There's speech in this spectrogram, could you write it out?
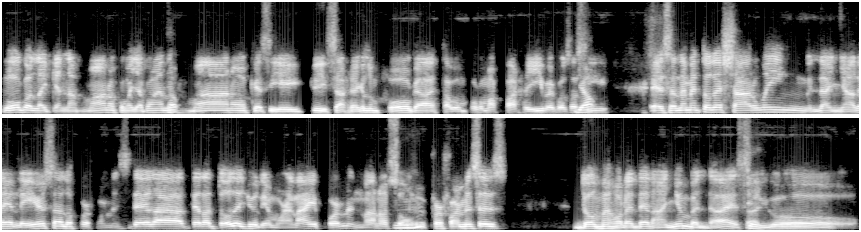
poco, like en las manos, como ella pone las manos, que si, se arregla un poco, estaba un poco más para arriba, cosas así. Ese elemento de shadowing le añade layers a los performances de, la, de las dos, de Julia Moore y Portman, mano. Son performances dos mejores del año, en verdad. Es algo.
